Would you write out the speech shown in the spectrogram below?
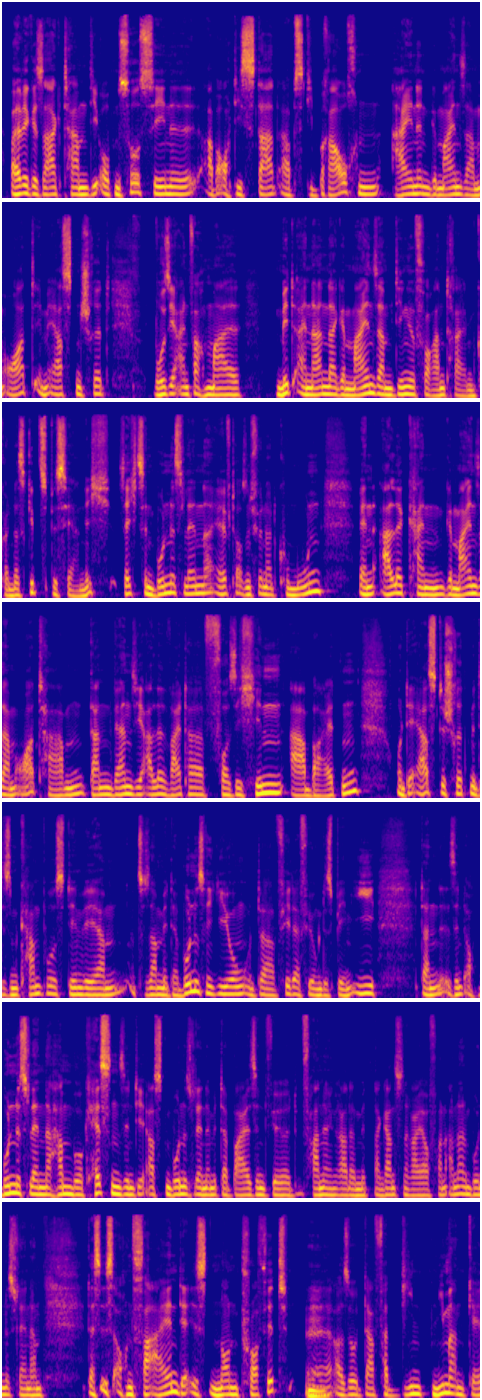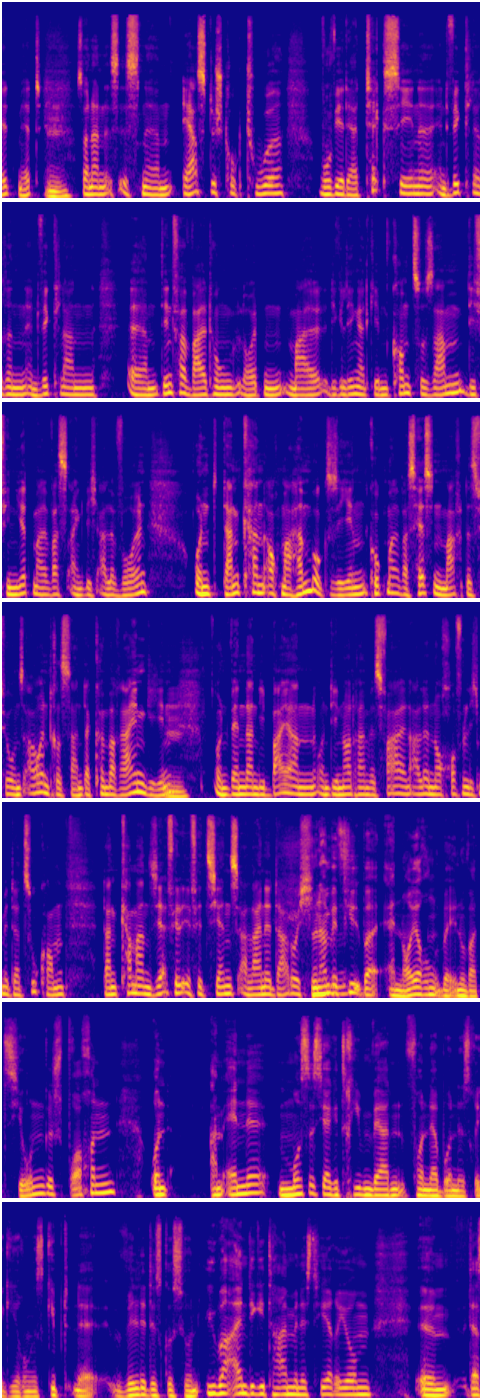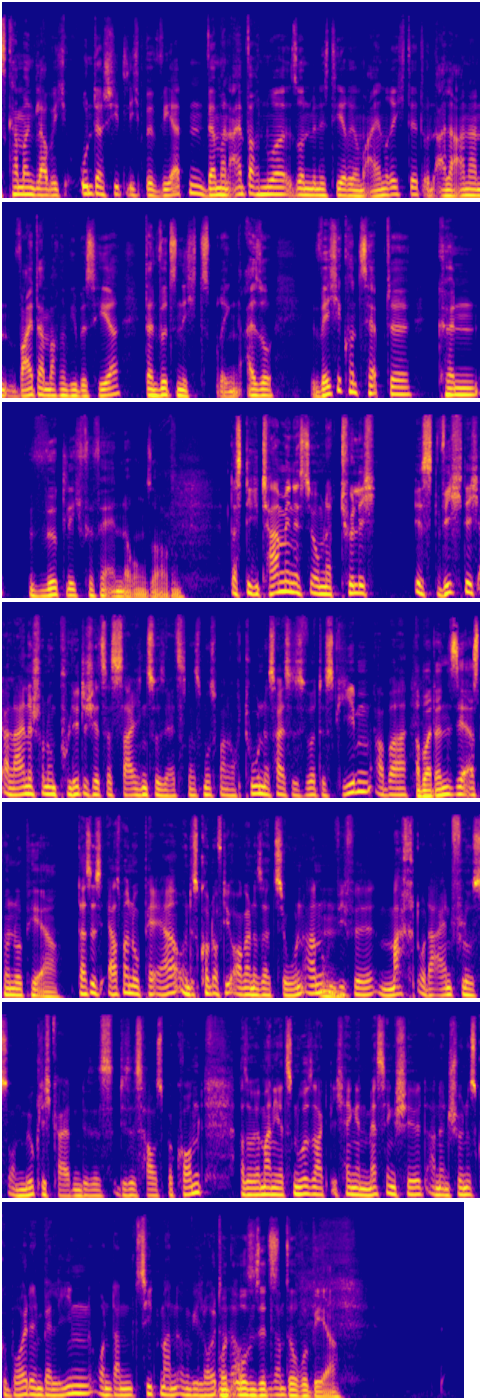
Weil wir gesagt haben, die Open-Source-Szene, aber auch die Startups, die brauchen einen gemeinsamen Ort im ersten Schritt, wo sie einfach mal miteinander gemeinsam Dinge vorantreiben können. Das gibt es bisher nicht. 16 Bundesländer, 11.400 Kommunen. Wenn alle keinen gemeinsamen Ort haben, dann werden sie alle weiter vor sich hin arbeiten. Und der erste Schritt mit diesem Campus, den wir zusammen mit der Bundesregierung unter Federführung des BMI, dann sind auch Bundesländer, Hamburg, Hessen sind die ersten Bundesländer mit dabei, sind wir verhandeln gerade mit einer ganzen Reihe auch von anderen Bundesländern. Das ist auch ein Verein, der ist Non-Profit. Mhm. Äh, also da verdient niemand Geld mit, mhm. sondern es ist eine erste Struktur, wo wir der Text Szene, Entwicklerinnen, Entwicklern, ähm, den Verwaltungen, Leuten mal die Gelegenheit geben, kommt zusammen, definiert mal, was eigentlich alle wollen. Und dann kann auch mal Hamburg sehen, guck mal, was Hessen macht, das ist für uns auch interessant, da können wir reingehen. Mhm. Und wenn dann die Bayern und die Nordrhein-Westfalen alle noch hoffentlich mit dazukommen, dann kann man sehr viel Effizienz alleine dadurch. Nun haben wir viel über Erneuerung, über Innovationen gesprochen und am Ende muss es ja getrieben werden von der Bundesregierung. Es gibt eine wilde Diskussion über ein Digitalministerium. Ähm, das kann man, glaube ich, unterschiedlich bewerten. Wenn man einfach nur so ein Ministerium einrichtet und alle anderen weitermachen wie bisher, dann wird es nichts bringen. Also welche Konzepte können wirklich für Veränderung sorgen? Das Digitalministerium natürlich ist wichtig, alleine schon um politisch jetzt das Zeichen zu setzen. Das muss man auch tun. Das heißt, es wird es geben, aber. Aber dann ist ja erstmal nur PR. Das ist erstmal nur PR und es kommt auf die Organisation an mhm. und wie viel Macht oder Einfluss und Möglichkeiten dieses, dieses Haus bekommt. Also wenn man jetzt nur sagt, ich hänge ein Messingschild an ein schönes Gebäude in Berlin und dann zieht man irgendwie Leute. Und oben sitzt Doro Bär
